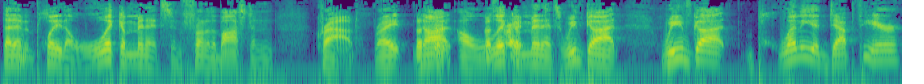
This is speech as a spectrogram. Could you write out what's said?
that haven't played a lick of minutes in front of the Boston crowd, right? That's Not right. a That's lick right. of minutes. We've got, we've got plenty of depth here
